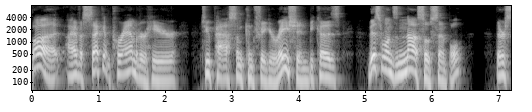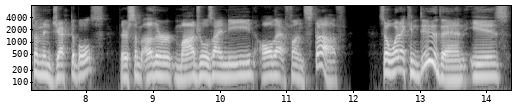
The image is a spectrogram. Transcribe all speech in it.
but I have a second parameter here to pass some configuration because this one's not so simple. There's some injectables, there's some other modules I need, all that fun stuff. So what I can do then is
